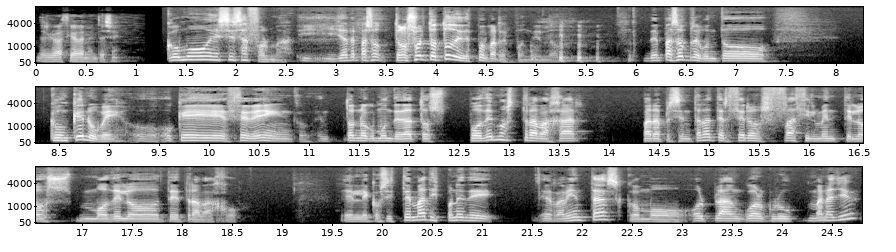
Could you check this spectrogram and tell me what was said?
Desgraciadamente, sí. ¿Cómo es esa forma? Y, ya de paso, te lo suelto todo y después vas respondiendo. de paso pregunto, ¿con qué nube o, qué CD en entorno común de datos podemos trabajar para presentar a terceros fácilmente los modelos de trabajo? El ecosistema dispone de herramientas como Allplan Workgroup Manager,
